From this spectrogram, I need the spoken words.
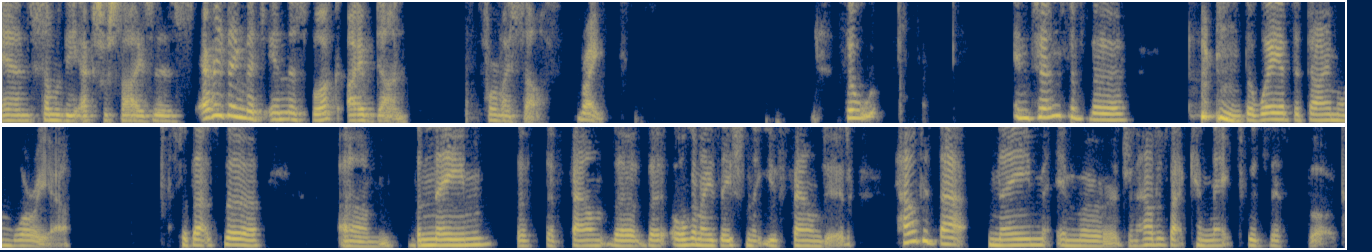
and some of the exercises everything that's in this book i've done for myself right so in terms of the the way of the diamond warrior. So that's the um, the name, the the found the the organization that you founded. How did that name emerge, and how does that connect with this book?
